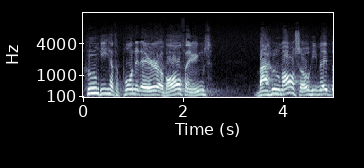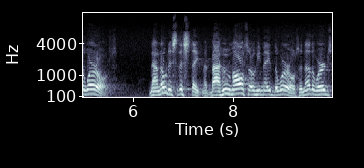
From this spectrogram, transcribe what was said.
whom he hath appointed heir of all things, by whom also he made the worlds. Now notice this statement, by whom also he made the worlds. In other words,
